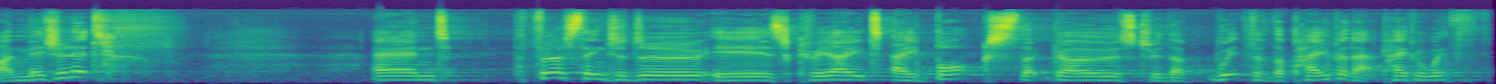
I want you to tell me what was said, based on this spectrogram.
I measured it, and the first thing to do is create a box that goes to the width of the paper, that paper width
